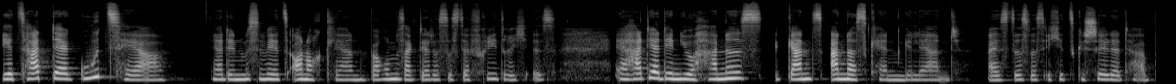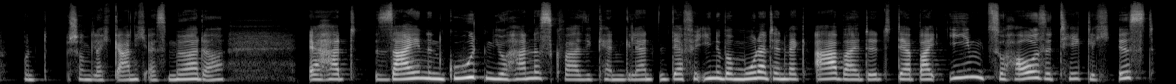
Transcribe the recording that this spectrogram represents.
Jetzt hat der Gutsherr, ja, den müssen wir jetzt auch noch klären. Warum sagt er, dass es der Friedrich ist? Er hat ja den Johannes ganz anders kennengelernt als das, was ich jetzt geschildert habe und schon gleich gar nicht als Mörder. Er hat seinen guten Johannes quasi kennengelernt, der für ihn über Monate hinweg arbeitet, der bei ihm zu Hause täglich ist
